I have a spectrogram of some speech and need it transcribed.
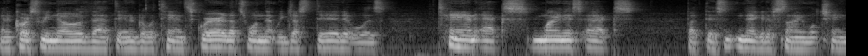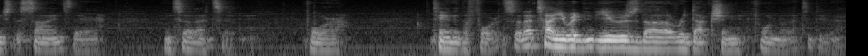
and of course we know that the integral of tan squared, that's one that we just did. It was tan x minus x, but this negative sign will change the signs there. And so that's it for tan to the fourth. So that's how you would use the reduction formula to do that.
